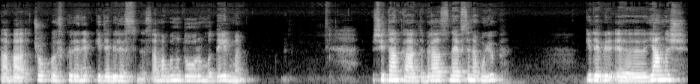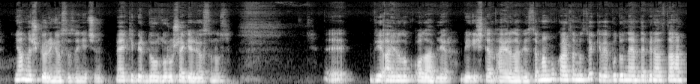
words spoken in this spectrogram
Daha çok öfkelenip gidebilirsiniz. Ama bunu doğru mu değil mi? Şeytan kartı biraz nefsine uyup gidebil e, yanlış yanlış görünüyor sizin için. Belki bir dolduruşa geliyorsunuz. E, bir ayrılık olabilir. Bir işten ayrılabilirsiniz. Ama bu kartımız diyor ki ve bu dönemde biraz daha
